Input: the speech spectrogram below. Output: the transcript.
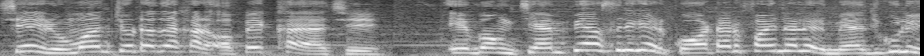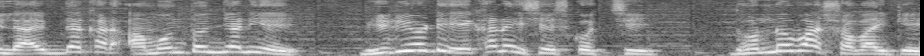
সেই রোমাঞ্চটা দেখার অপেক্ষায় আছে। এবং চ্যাম্পিয়ন্স লিগের কোয়ার্টার ফাইনালের ম্যাচগুলি লাইভ দেখার আমন্ত্রণ জানিয়ে ভিডিওটি এখানেই শেষ করছি। ধন্যবাদ সবাইকে।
